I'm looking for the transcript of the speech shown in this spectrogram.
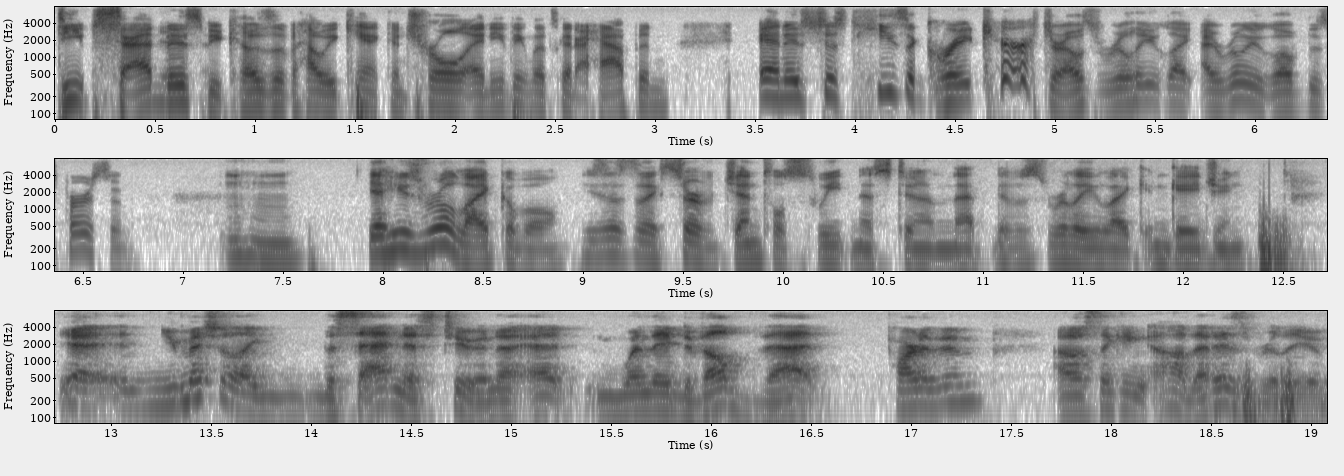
deep sadness because of how he can't control anything that's gonna happen, and it's just he's a great character. I was really like I really love this person. hmm Yeah, he's real likable. He has like sort of gentle sweetness to him that it was really like engaging. Yeah, and you mentioned like the sadness too, and, and when they developed that part of him, I was thinking, oh, that is really a,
